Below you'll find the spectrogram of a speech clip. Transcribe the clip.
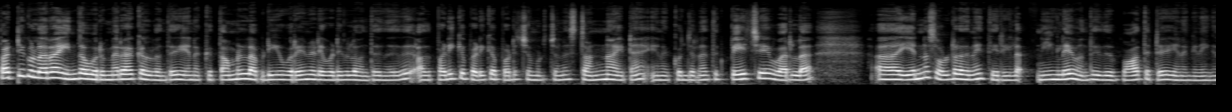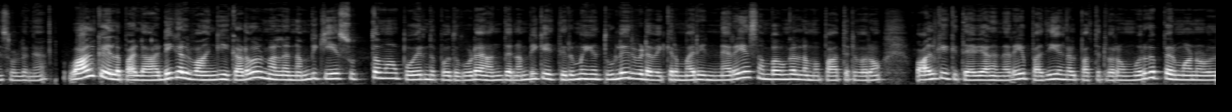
பர்டிகுலராக இந்த ஒரு மிராக்கள் வந்து எனக்கு தமிழில் அப்படியே ஒரே நடை வடிவில் வந்திருந்தது. அது படிக்க படிக்க படித்து முடிச்சோன்னே ஸ்டன் ஆகிட்டேன் எனக்கு கொஞ்ச நேரத்துக்கு பேச்சே வரல. என்ன சொல்கிறதுனே தெரியல. நீங்களே வந்து இது பார்த்துட்டு எனக்கு நீங்கள் சொல்லுங்கள் வாழ்க்கையில் பல அடிகள் வாங்கி கடவுள் மேலே நம்பிக்கையே சுத்தமாக போயிருந்த போது கூட அந்த நம்பிக்கை திரும்பியும் துளிர் விட வைக்கிற மாதிரி நிறைய சம்பவங்கள் நம்ம பார்த்துட்டு வரோம். வாழ்க்கைக்கு தேவையான நிறைய பதியங்கள் பார்த்துட்டு வரோம். முருகப்பெருமானோட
